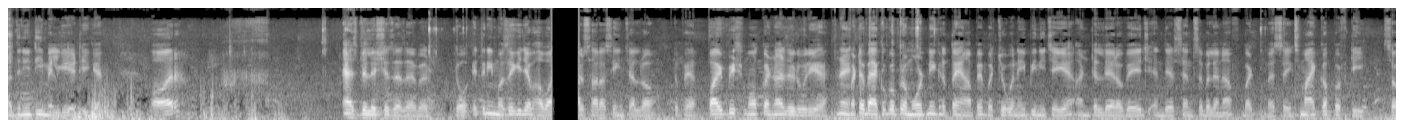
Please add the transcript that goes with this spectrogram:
Adeni tea मिल गई है, ठीक है। और एज डिलिशियस एज एवर तो इतनी मज़े की जब हवा सारा सीन चल रहा हो तो फिर पाइप भी स्मोक करना ज़रूरी है। नहीं मैं टोबैको को प्रमोट नहीं करता यहाँ पे, बच्चों को नहीं पीनी चाहिए until they're of age and they're sensible enough but वैसे it's my cup of tea so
